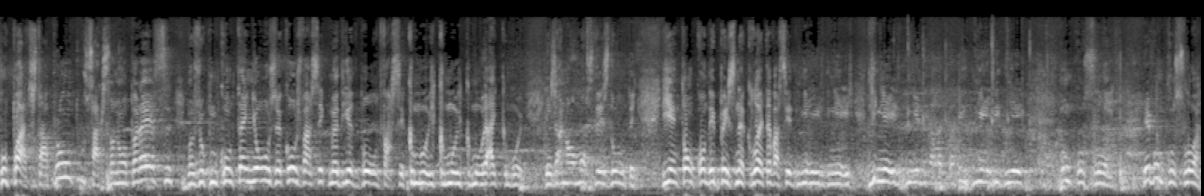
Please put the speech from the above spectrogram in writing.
O pato está pronto, o só não aparece, mas o que me contém hoje a coisa vai ser como a dia de bolo, vai ser como e como e como, ai como. Eu já não almoço desde ontem. E então quando eu penso na coleta vai ser dinheiro, dinheiro, dinheiro, dinheiro, aquela coleta, e dinheiro dinheiro. Vamos consolar, eu vou-me consolar.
